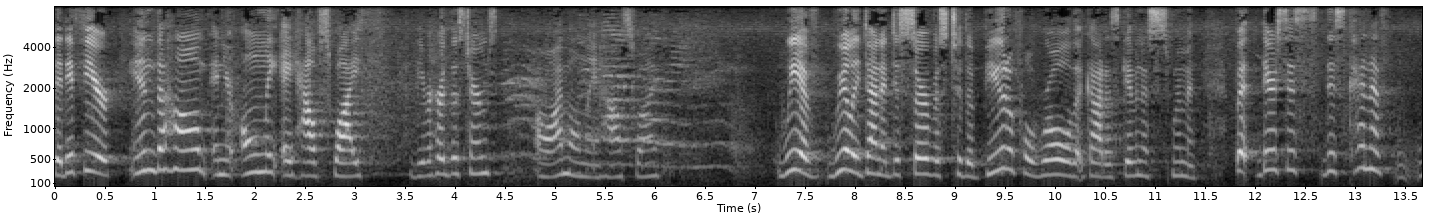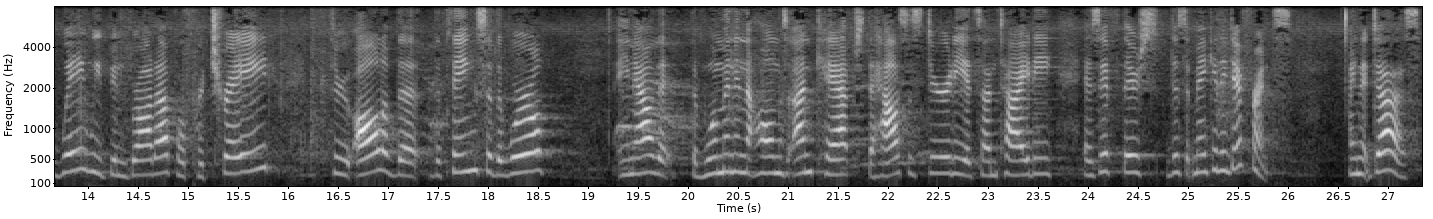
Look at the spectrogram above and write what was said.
that if you're in the home and you're only a housewife, have you ever heard those terms? Oh, I'm only a housewife. We have really done a disservice to the beautiful role that God has given us as women. But there's this, this kind of way we've been brought up or portrayed through all of the, the things of the world. You know, that the woman in the home's unkept, the house is dirty, it's untidy, as if there's, does it make any difference? And it does.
